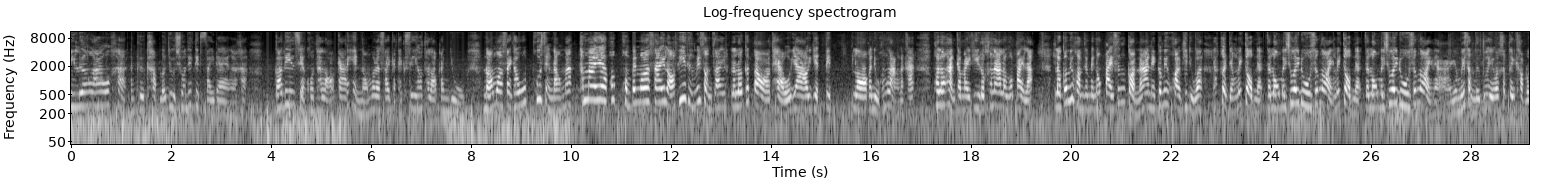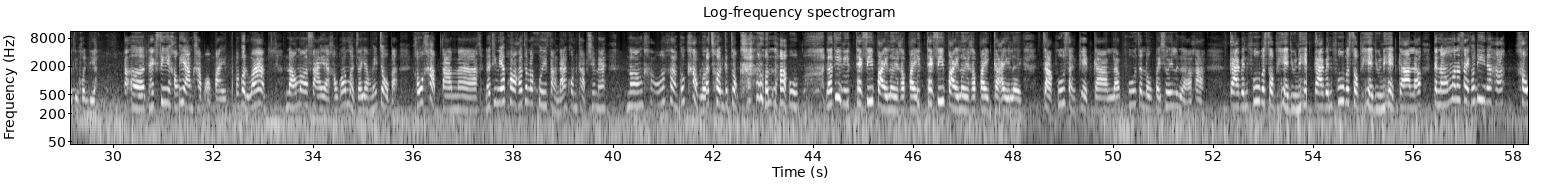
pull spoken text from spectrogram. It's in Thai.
มีเรื่องเล่าค่ะ มันคือขับรถอยู่ช่วงที่ติดไฟแดงอะค่ะ ก็ได้ยินเสียงคนทะเลาะกันเห็นน้องมอเตอร์ไซค์กับแท็กซี่เขาทะเลาะกันอยู่ น้องมอเตอร์ไซค์เขาพูดเสียงดังมากทำไมอะเพราะผมเป็นมอเตอร์ไซค์เหรอพี่ถึงไม่สนใจ แล้วรถก็ต่อแถวยาวเหยียดติดรอกันอยู่ข้างหลังนะคะ พอเราหันกลับมาทีรถข้างหน้าเราก็ไปละ เราก็มีความจำเป็นต้องไป ซึ่งก่อนหน้าเนี้ก็มีความคิดอยู่ว่า ถ้าเกิดยังไม่จบเนี่ยจะลงไปช่วยดูสักหน่อย ไม่จบเนี่ยจะลงไปช่วยดูสักหน่อยเนี่ยยังไม่สำนึกตัวเองว่าตัวเองขับรถอยู่คนเดียว เออแท็กซี่เขาพยายามขับออกไป ปรากฏว่าน้องมอไซค์อะเขาก็เหมือนจะยังไม่จบอะเขาก็ขับตามมา แล้วทีเนี้ยพอเขาจะมาคุยฝั่งด้านคนขับใช่ไหมน้องเขาอะค่ะ ก็ขับรถชนกระจกข้างรถเรา แล้วทีนี้แท็กซี่ไปเลยค่ะไปแท็กซี่ไปเลยค่ะ ไปไกลเลย จากผู้สังเกตการณ์และผู้จะลงไปช่วยเหลือค่ะ กลายเป็นผู้ประสบเหตุอยู่ในเหตุกลายเป็นผู้ประสบเหตุอยู่ในเหตุการณ์แล้ว แต่น้องมอเตอร์ไซค์เขาดีนะคะเขา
